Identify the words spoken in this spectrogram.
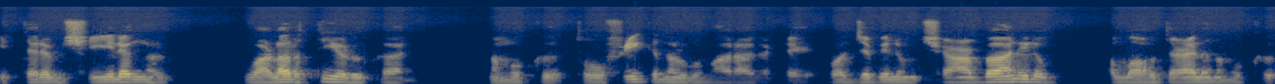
ഇത്തരം ശീലങ്ങൾ വളർത്തിയെടുക്കാൻ നമുക്ക് തോഫീക്ക് നൽകുമാറാകട്ടെ. റജബിലും ഷാബാനിലും അള്ളാഹു താല നമുക്ക്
